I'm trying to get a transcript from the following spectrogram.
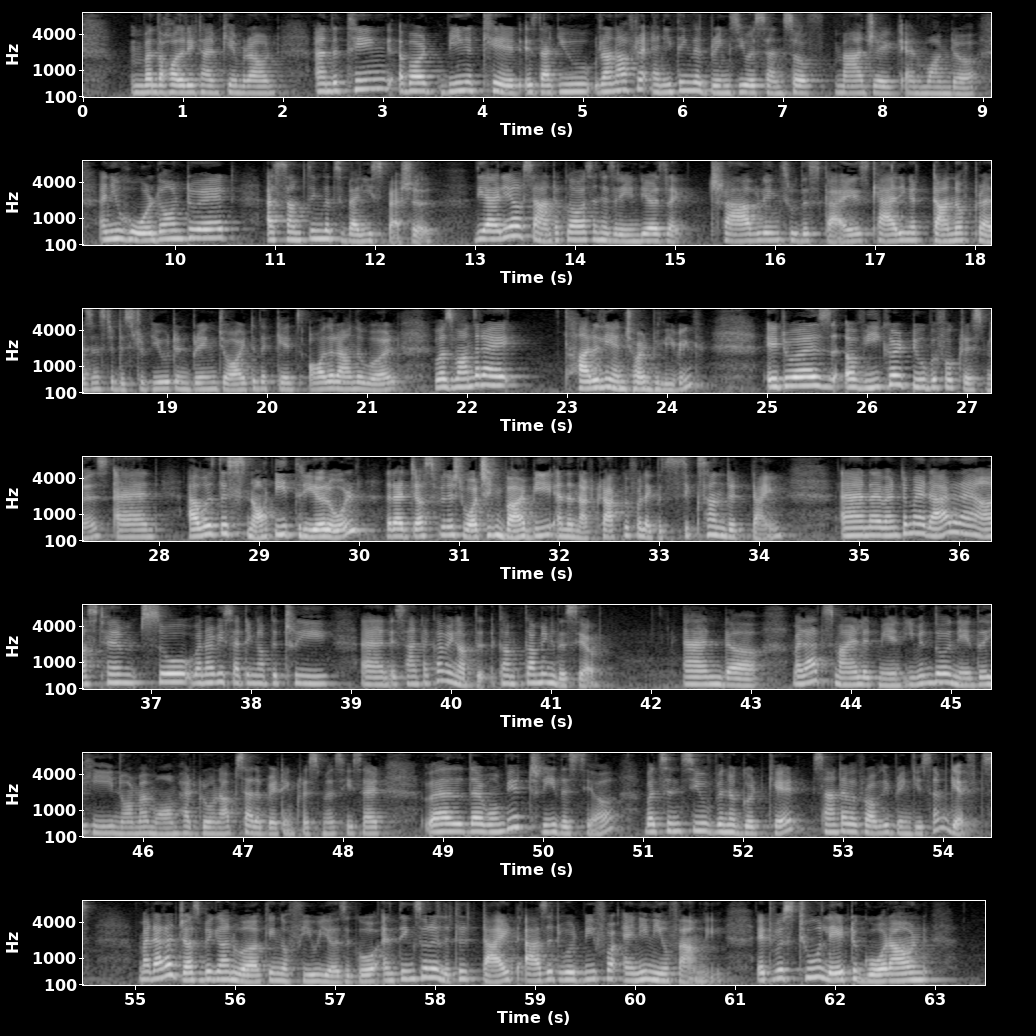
when the holiday time came around. And the thing about being a kid is that you run after anything that brings you a sense of magic and wonder, and you hold on to it as something that's very special. The idea of Santa Claus and his reindeers like traveling through the skies, carrying a ton of presents to distribute and bring joy to the kids all around the world was one that I thoroughly enjoyed believing. It was a week or two before Christmas, and I was this snotty three year old that had just finished watching Barbie and the Nutcracker for like the 600th time. And I went to my dad and I asked him, So, when are we setting up the tree? And is Santa coming up th- com- coming this year? And uh, my dad smiled at me, and even though neither he nor my mom had grown up celebrating Christmas, he said, Well, there won't be a tree this year, but since you've been a good kid, Santa will probably bring you some gifts. My dad had just begun working a few years ago, and things were a little tight as it would be for any new family. It was too late to go around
